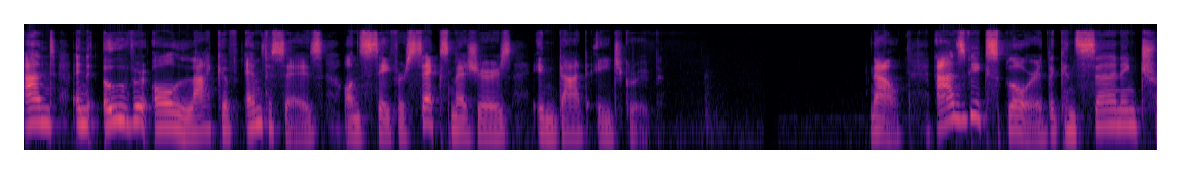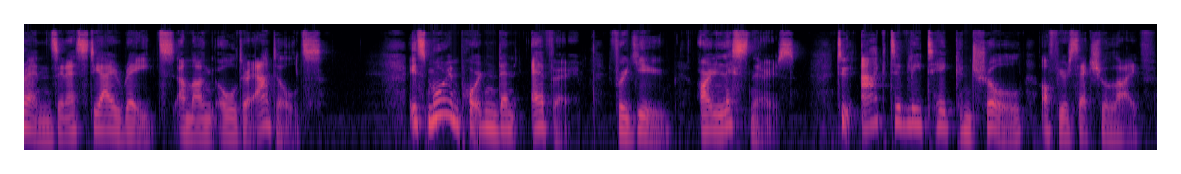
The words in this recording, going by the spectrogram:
and an overall lack of emphasis on safer sex measures in that age group. Now, as we explore the concerning trends in STI rates among older adults, it's more important than ever for you, our listeners, to actively take control of your sexual life.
